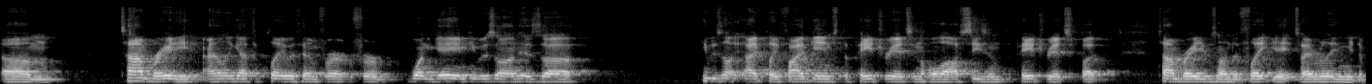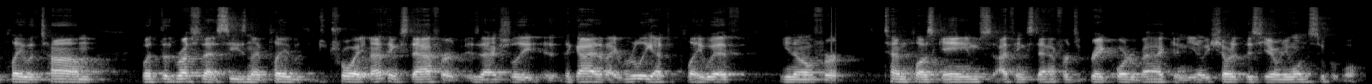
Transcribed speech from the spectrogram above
Um, Tom Brady, I only got to play with him for for one game. He was on his uh, he was I played five games with the Patriots in the whole offseason with the Patriots, but Tom Brady was on Deflategate, so I really didn't get to play with Tom. But the rest of that season, I played with Detroit, and I think Stafford is actually the guy that I really got to play with. You know, for ten plus games, I think Stafford's a great quarterback, and you know he showed it this year when he won the Super Bowl.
